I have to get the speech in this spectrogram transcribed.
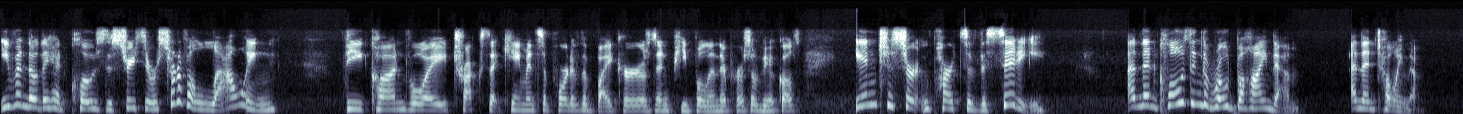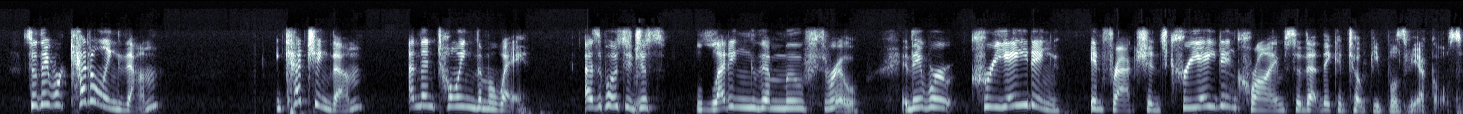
even though they had closed the streets, they were sort of allowing the convoy trucks that came in support of the bikers and people in their personal vehicles into certain parts of the city and then closing the road behind them and then towing them. So they were kettling them catching them and then towing them away, as opposed to just letting them move through. They were creating infractions, creating crimes so that they could tow people's vehicles.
